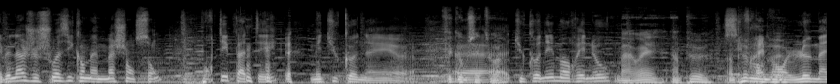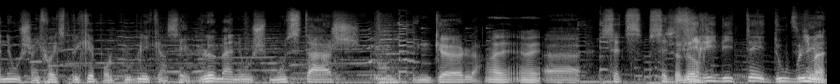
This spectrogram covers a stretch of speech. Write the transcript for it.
Et bien là, je choisis quand même ma chanson pour t'épater. mais tu connais. euh, Fais comme chez euh, toi. Tu connais Moreno? Bah ouais, un peu. Un C'est peu vraiment le manouche. hein. Il faut expliquer pour le public. hein. C'est le manouche, moustache, une gueule. Ouais, ouais. euh, cette virilité doublée. De-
